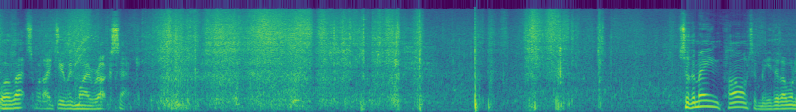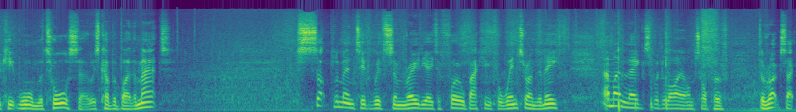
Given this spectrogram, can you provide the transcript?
Well, that's what I do with my rucksack. So the main part of me that I want to keep warm, the torso, is covered by the mat, supplemented with some radiator foil backing for winter underneath, and my legs would lie on top of the rucksack.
